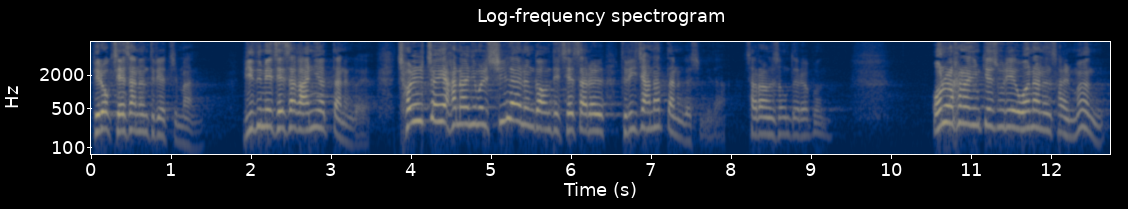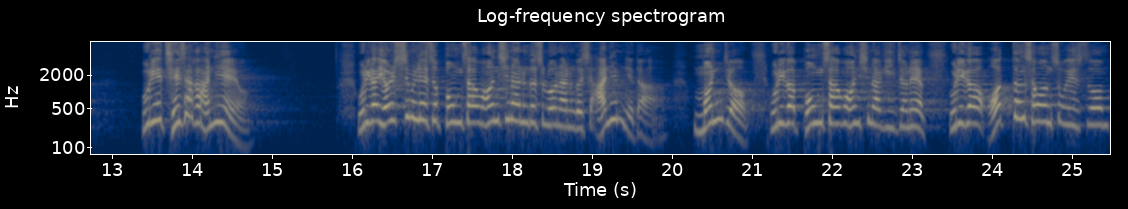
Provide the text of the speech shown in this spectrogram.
비록 제사는 드렸지만 믿음의 제사가 아니었다는 거예요. 철저히 하나님을 신뢰하는 가운데 제사를 드리지 않았다는 것입니다. 사랑하는 성도 여러분. 오늘 하나님께서 우리의 원하는 삶은 우리의 제사가 아니에요. 우리가 열심을 내서 봉사하고 헌신하는 것을 원하는 것이 아닙니다. 먼저 우리가 봉사하고 헌신하기 이전에 우리가 어떤 상황 속에서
